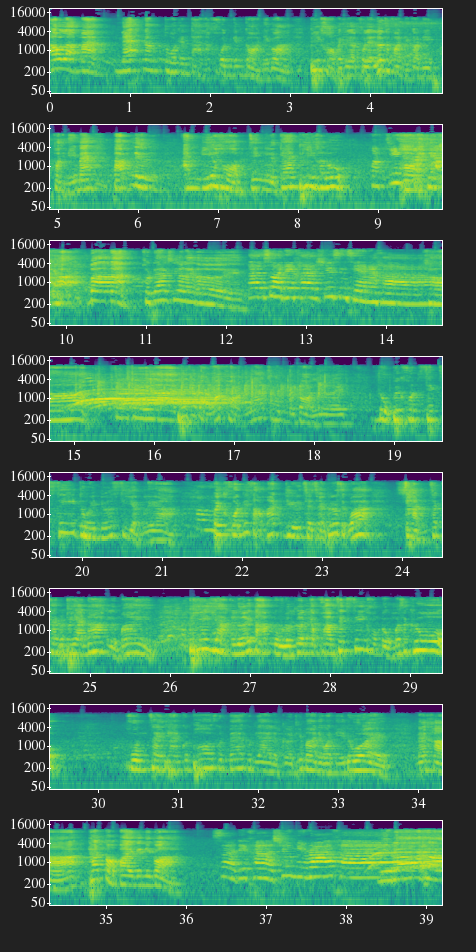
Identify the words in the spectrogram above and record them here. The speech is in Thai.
เอาล่ะมาแนะนำตัวกันแต่ละคนกันก่อนดีกว่า พี่ขอไปทีละคนเลยเริ่มจากฝั่งไหนก่อนดีฝั่งนี้ไหมแป๊บหนึ่งอันนี้หอบจริงหรือแกล้งพี่คะลูก ความจริงหอบจริงค่ะ มามาคนแรกชื่ออะไรเอ่ยอ่าสวัสดีค่ะ ชื่อซินเซียนะคะ ค่ะจริงๆพี่จะบอกว่าขออนุญาตชมไปก่อนเลย หนูเป็นคนเซ็กซี่โดยเนื้อเสียงเลยอะเป็นคนที่สามารถยืนเฉยๆพี่รู้สึกว่า ฉันจะกลายเป็นพญานาคหรือไม่ พี่อยากเลื้อยตามหนูเหลือเกินกับความเซ็กซี่ของหนูเมื่อสักครู่ ภูมิใจแทนคุณพ่อคุณแม่คุณยายเหลือเกินที่มาในวันนี้ด้วยนะคะท่านต่อไปกันดีกว่า สวัสดีค่ะ ชื่อมิราค่ะมีราค่ะ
